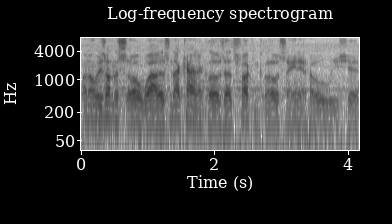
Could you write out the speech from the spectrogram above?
Oh no, he's on this. Oh wow, isn't that kind of close? That's fucking close, ain't it? Holy shit.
